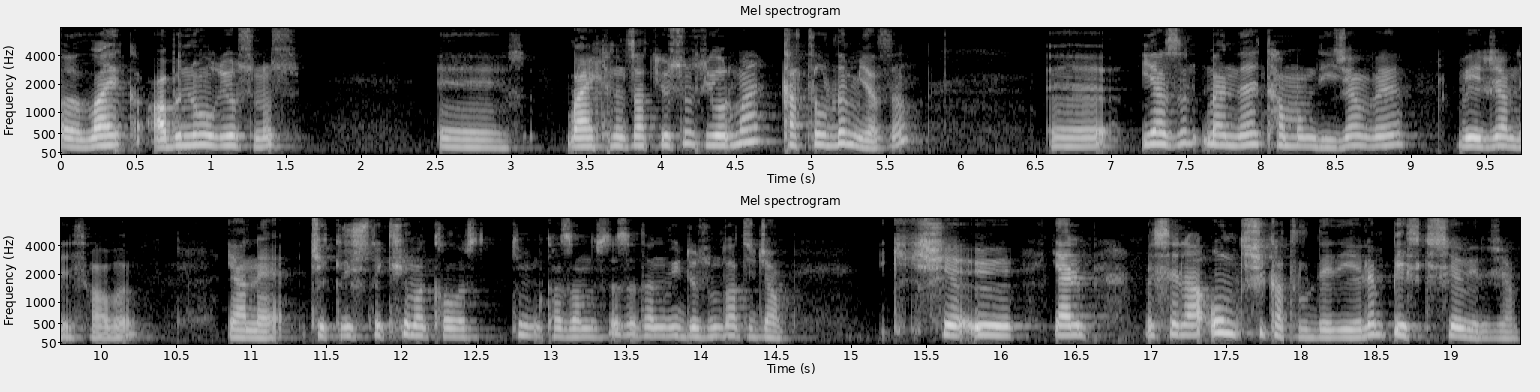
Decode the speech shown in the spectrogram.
Ee, like, abone oluyorsunuz. Ee, like'ınızı atıyorsunuz. Yoruma katıldım yazın. Ee, yazın ben de tamam diyeceğim ve vereceğim de hesabı. Yani çekilişte kime kalır, kim kazanırsa zaten videosunu da atacağım. İki kişi e, yani mesela 10 kişi katıldı diyelim 5 kişiye vereceğim.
